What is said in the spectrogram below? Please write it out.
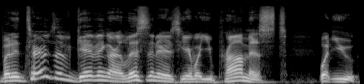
But in terms of giving our listeners here what you promised, what you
